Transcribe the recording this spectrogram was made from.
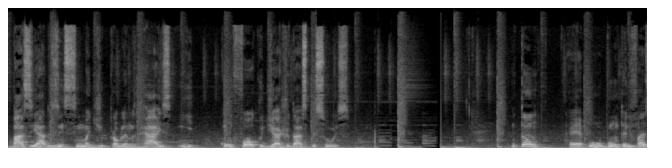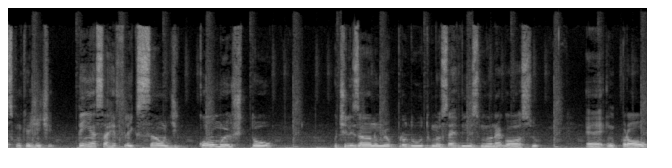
baseados em cima de problemas reais e com foco de ajudar as pessoas. Então, é, o Ubuntu ele faz com que a gente tenha essa reflexão de como eu estou utilizando o meu produto, meu serviço, meu negócio é, em prol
